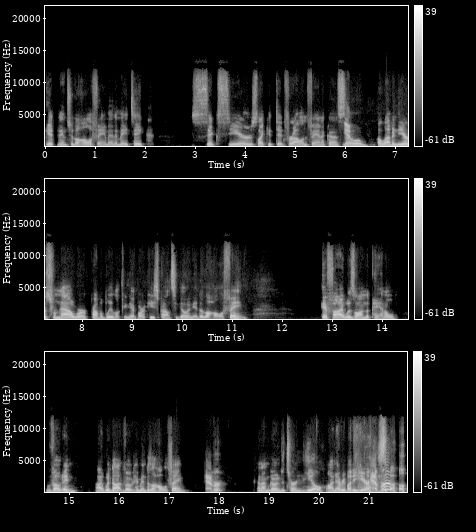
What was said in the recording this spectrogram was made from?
get into the Hall of Fame, and it may take six years like it did for Alan Faneca. So yeah. 11 years from now, we're probably looking at Maurkice Pouncey going into the Hall of Fame. If I was on the panel voting, I would not vote him into the Hall of Fame. Ever? and I'm going to turn heel on everybody here. Ever? So.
